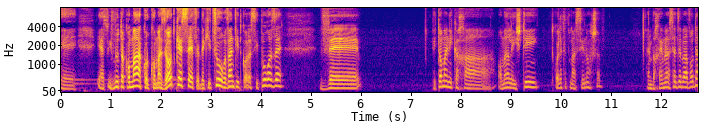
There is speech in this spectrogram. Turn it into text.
אה, יבנו את הקומה, כל קומה זה עוד כסף, ובקיצור, הבנתי את כל הסיפור הזה, ופתאום אני ככה אומר לאשתי, את קולטת מה עשינו עכשיו? אני בחיים לא אעשה את זה בעבודה.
